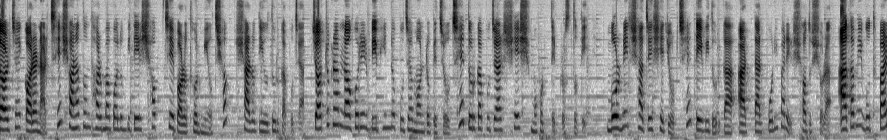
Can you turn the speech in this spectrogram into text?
দরজায় করা নাড়ছে সনাতন ধর্মাবলম্বীদের সবচেয়ে বড় ধর্মীয় উৎসব, শারদীয় দুর্গাপূজা। চট্টগ্রাম নগরের বিভিন্ন পূজা মণ্ডপে চলছে দুর্গাপূজার শেষ মুহূর্তের প্রস্তুতি। বর্ণিল সাজে সেজে উঠছে দেবী দুর্গা আর তার পরিবারের সদস্যরা। আগামী বুধবার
